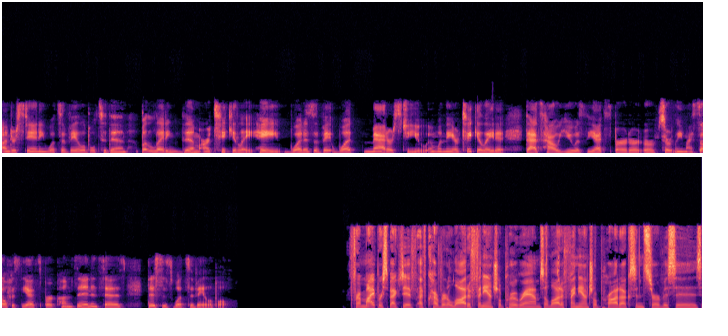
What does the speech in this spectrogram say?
understanding what's available to them, but letting them articulate, hey, what is ava- what matters to you? And when they articulate it, that's how you as the expert, or, or certainly myself as the expert, comes in and says, this is what's available. From my perspective, I've covered a lot of financial programs, a lot of financial products and services.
